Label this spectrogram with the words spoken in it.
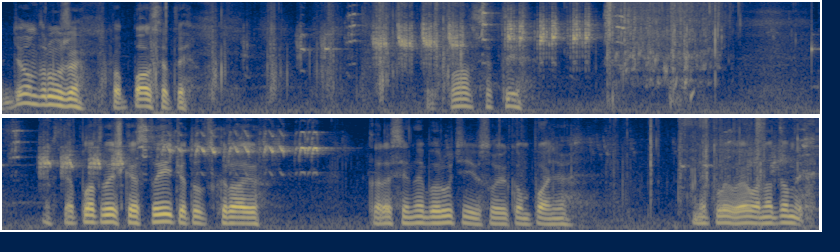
Йдем, друже, попався ти. Попався ти. Ось ця платвичка стоїть отут з краю. Карасі не беруть її в свою компанію. Не пливе вона до них.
